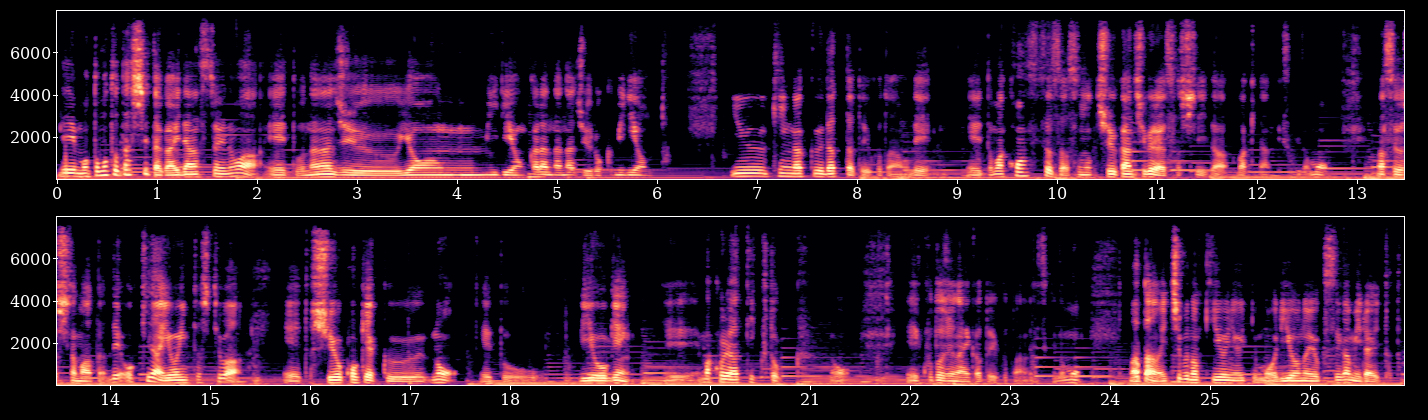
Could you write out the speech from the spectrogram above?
で、もともと出してたガイダンスというのは、えーと74 million から76 million という金額だったということなので、えーとまあ、コンセンサスはその中間値ぐらいを指していたわけなんですけども、まあ、それを下回った。で、大きな要因としては、えーと主要顧客の、えーと利用減、えーまあ、これは TikTok のえことじゃないかということなんですけども、またあの一部の企業においても利用の抑制が見られたと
